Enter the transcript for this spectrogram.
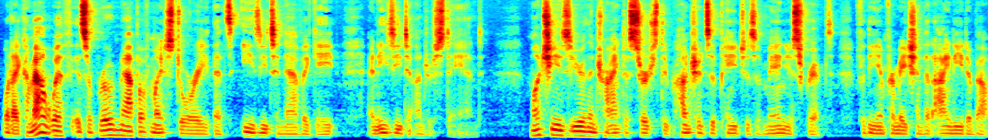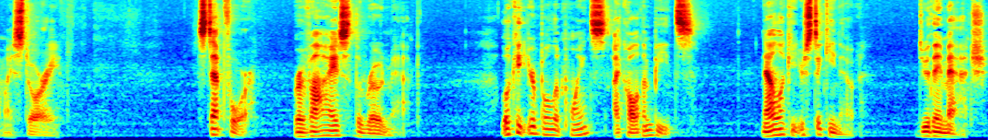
What I come out with is a roadmap of my story that's easy to navigate and easy to understand. Much easier than trying to search through hundreds of pages of manuscript for the information that I need about my story. Step 4 Revise the roadmap. Look at your bullet points, I call them beats. Now look at your sticky note. Do they match?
